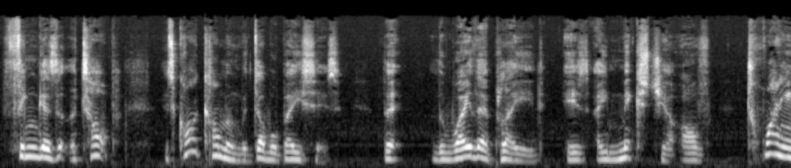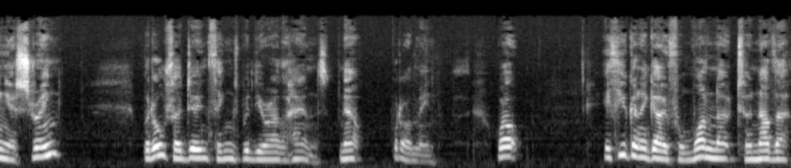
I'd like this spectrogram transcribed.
fingers at the top. It's quite common with double basses that the way they're played is a mixture of twanging a string but also doing things with your other hands. Now, what do I mean? Well, if you're going to go from one note to another,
